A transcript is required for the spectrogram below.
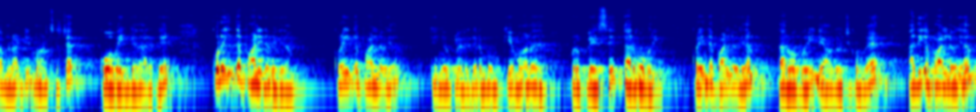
தமிழ்நாட்டின் மான்செஸ்டர் கோவை இங்கே தான் இருக்குது குறைந்த பாலின விகிதம். குறைந்த பாலின விகிதம் இங்கேக்குள்ளே இருக்குது ரொம்ப முக்கியமான ஒரு பிளேஸு தருமபுரி. குறைந்த பாலின விகிதம் தருமபுரி ஞாபகம் வச்சுக்கோங்க. அதிக பாலின விகிதம்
